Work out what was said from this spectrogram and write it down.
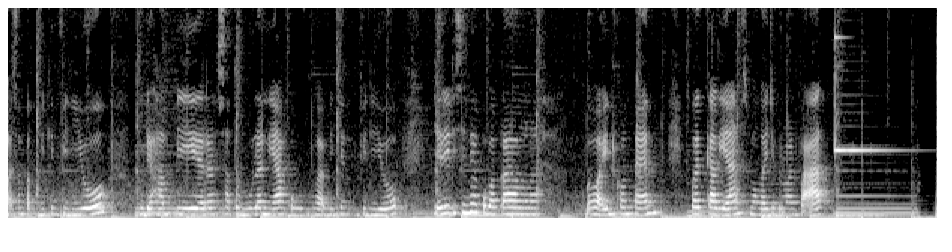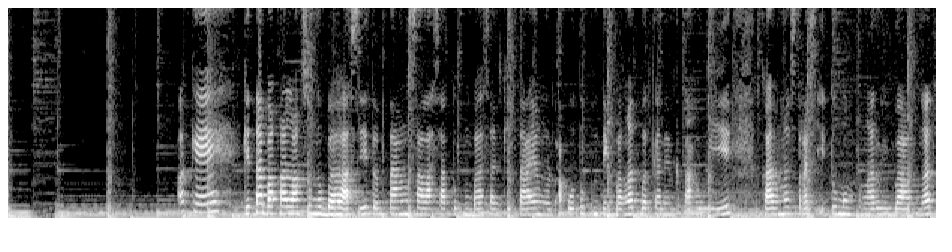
nggak sempet bikin video. Udah hampir satu bulan ya aku nggak bikin video. Jadi di sini aku bakal bawain konten buat kalian semoga aja bermanfaat kita bakal langsung ngebahas sih tentang salah satu pembahasan kita yang menurut aku tuh penting banget buat kalian ketahui karena stres itu mempengaruhi banget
